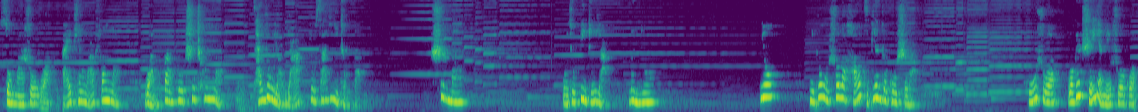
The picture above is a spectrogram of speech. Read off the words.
宋妈说我白天玩疯了，晚饭又吃撑了，才又咬牙又撒癔症的，是吗？我就闭着眼问妞：“妞，你跟我说了好几遍这故事了。”胡说！我跟谁也没说过，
